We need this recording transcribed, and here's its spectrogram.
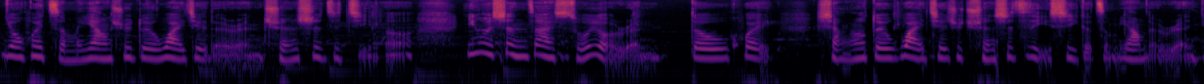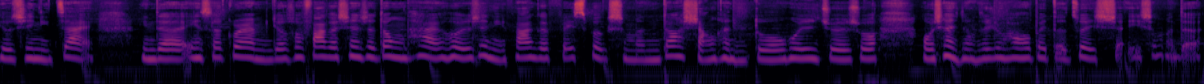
又会怎么样去对外界的人诠释自己呢？因为现在所有人都会。想要对外界去诠释自己是一个怎么样的人，尤其你在你的 Instagram，你就说发个现实动态，或者是你发个 Facebook 什么，你都要想很多，或者是觉得说我现在讲这句话会不会得罪谁什么的。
